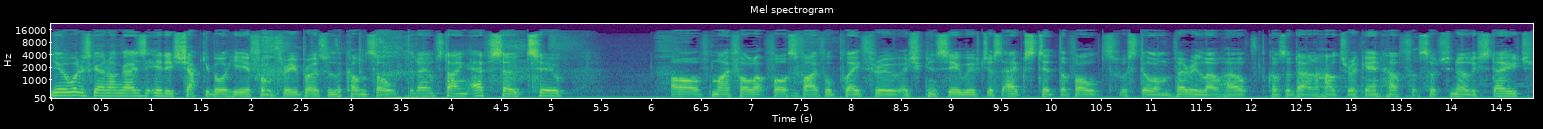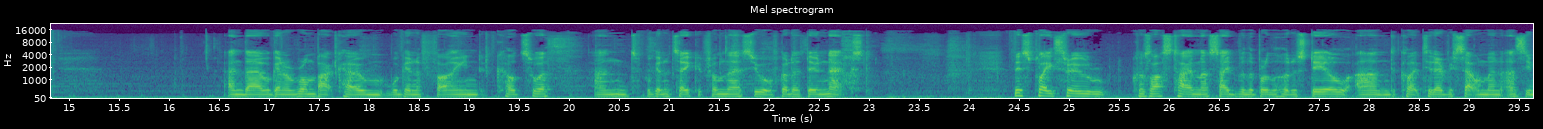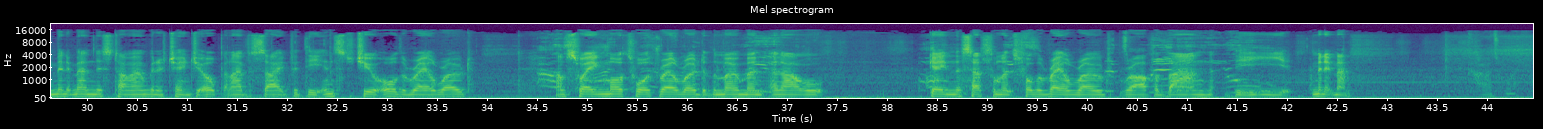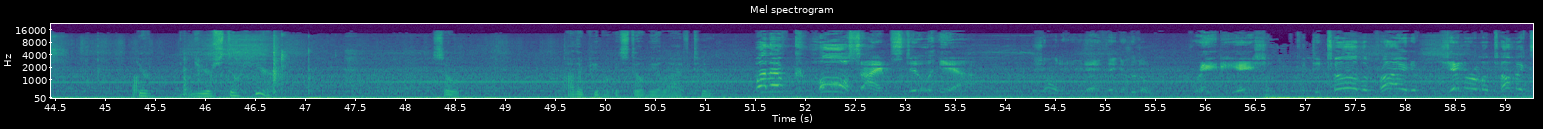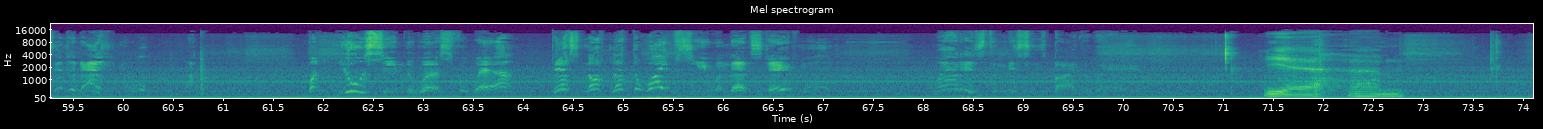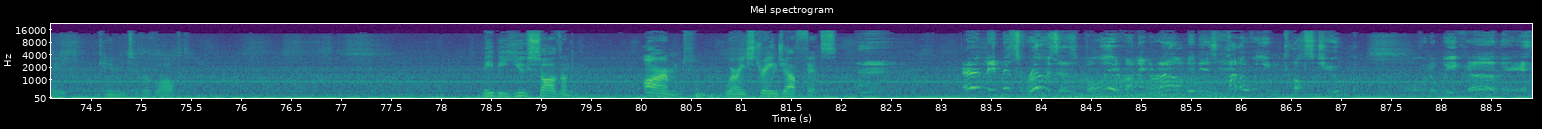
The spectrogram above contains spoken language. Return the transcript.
Yo, what is going on guys? It is Jacky Boy here from Three Bros with a Console. Today I'm starting episode 2 of my Fallout 4 survival playthrough. As you can see we've just exited the vault. We're still on very low health because I don't know how to regain health at such an early stage. And uh, we're going to run back home, we're going to find Codsworth and we're going to take it from there, see what we've got to do next. This playthrough because last time I sided with the Brotherhood of Steel and collected every settlement as the Minutemen, this time I'm going to change it up and either side with the Institute or the Railroad. I'm swaying more towards Railroad at the moment and I'll gain the settlements for the Railroad rather than the Minutemen. Codsworth? You're, you're still here. So, other people could still be alive too. But of course I'm still here. Surely you don't think a little radiation could deter the pride of General Atomics International? but you seem the worse for wear. Best not let the wife see you in that state. Hmm? Where is the missus, by the way? Yeah, um... They came into the vault. Maybe you saw them, armed, wearing strange outfits. Only Miss Rosa's boy running around in his Halloween costume. More than a week early.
